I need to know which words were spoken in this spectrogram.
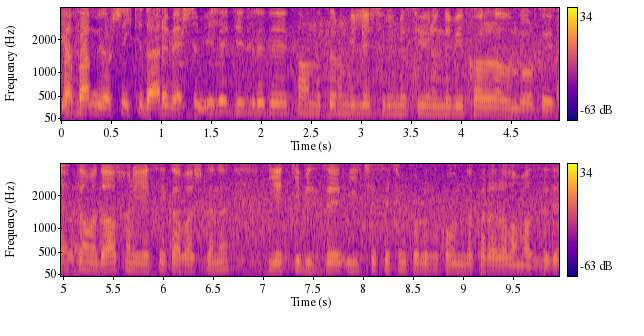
Yapamıyorsa iktidarı versin Bir bize. de Cizre'de sandıkların birleştirilmesi yönünde bir karar alındı ortaya çıktı Evet. ama daha sonra YSK Başkanı yetki bizde ilçe seçim kurulu bu konuda karar alamaz dedi.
